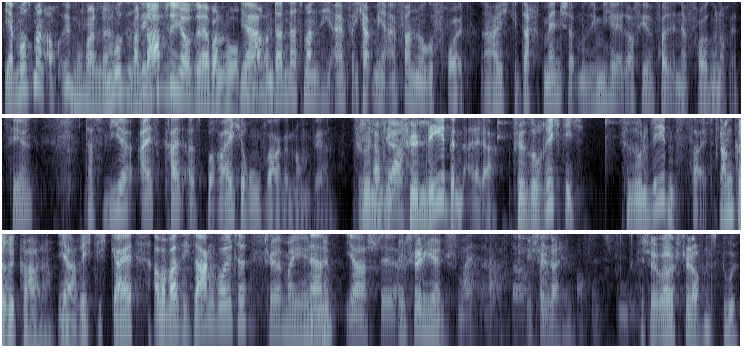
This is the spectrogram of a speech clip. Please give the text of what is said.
Ja, muss man auch üben. Muss man lernen. musst es man darf sich auch selber loben. Ja, Mann. und dann, dass man sich einfach, ich habe mich einfach nur gefreut. Da habe ich gedacht, Mensch, das muss ich Michael auf jeden Fall in der Folge noch erzählen, dass wir eiskalt als Bereicherung wahrgenommen werden. Für, Le ja- für Leben, Alter. Für so richtig, für so Lebenszeit. Danke, Ricardo. Ja, richtig geil. Aber was ich sagen wollte, Stell mal hier hin, ähm, ne? ja, stell, Ich stell hier hin. schmeiß einfach da Ich stell da hin. auf den Stuhl. Ich stell, oh, stell auf den Stuhl.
